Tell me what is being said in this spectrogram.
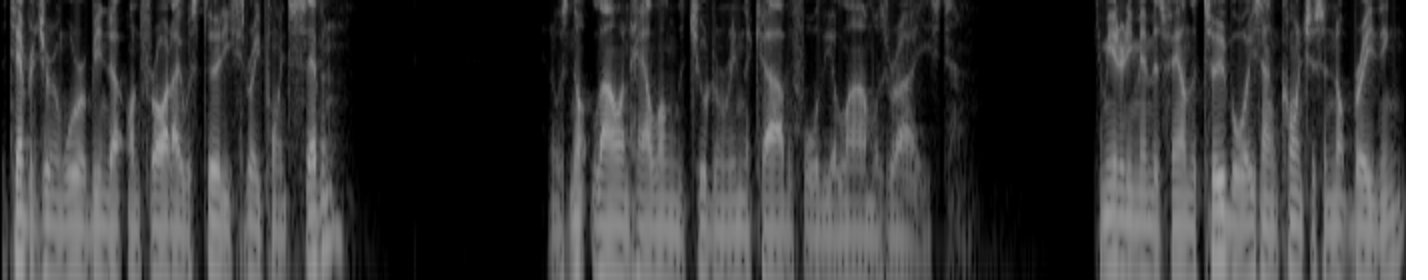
The temperature in Woorabinda on Friday was 33.7, and it was not low known how long the children were in the car before the alarm was raised. Community members found the two boys unconscious and not breathing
